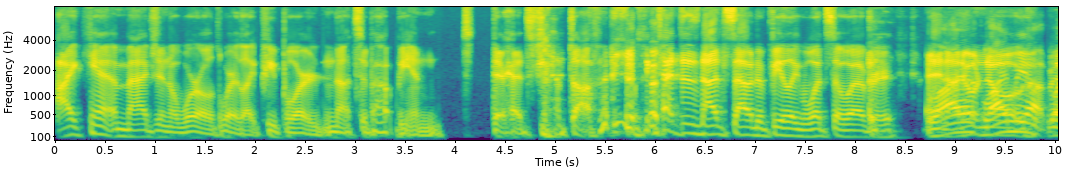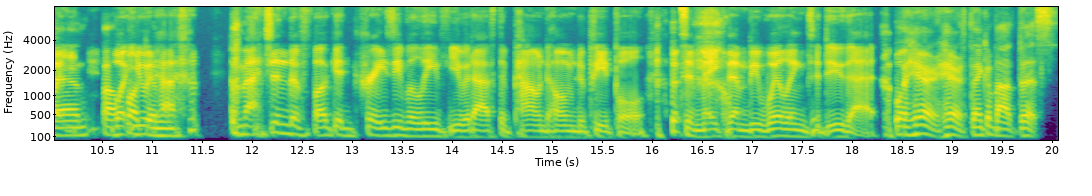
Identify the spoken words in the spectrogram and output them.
I can't imagine a world where like people are nuts about being their heads chopped off. that does not sound appealing whatsoever. And line, I don't know line me up, what, man. what fucking... you would have. Imagine the fucking crazy belief you would have to pound home to people to make them be willing to do that. Well, here, here, think about this.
